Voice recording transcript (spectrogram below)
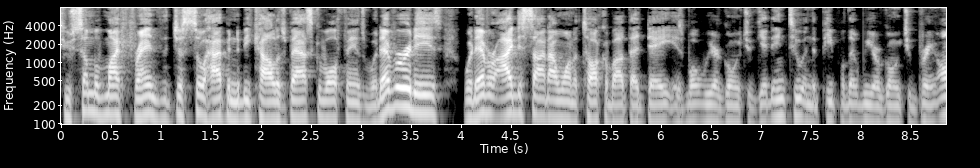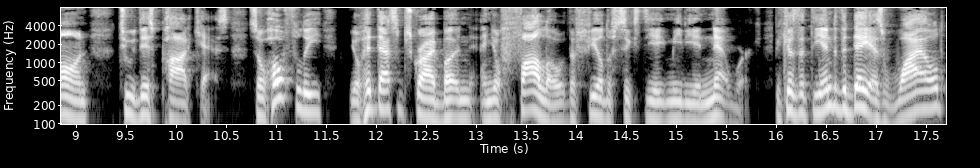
to some of my friends that just so happen to be college basketball fans. Whatever it is, whatever I decide I want to talk about that day is what we are going to get into and the people that we are going to bring on to this podcast. So hopefully you'll hit that subscribe button and you'll follow the Field of 68 Media Network. Because at the end of the day, as wild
